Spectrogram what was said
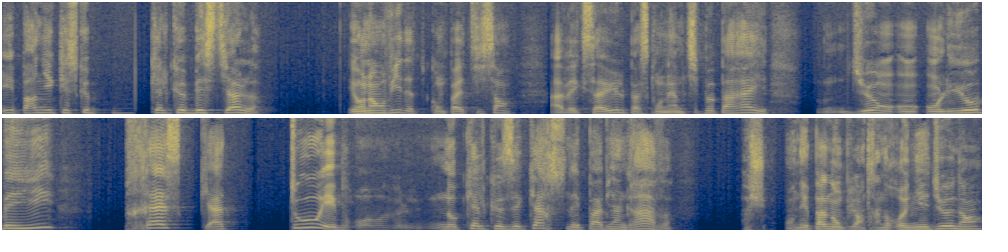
épargné quelques bestioles. Et on a envie d'être compatissant avec Saül parce qu'on est un petit peu pareil. Dieu, on, lui obéit presque à tout et nos quelques écarts, ce n'est pas bien grave. On n'est pas non plus en train de renier Dieu, non?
